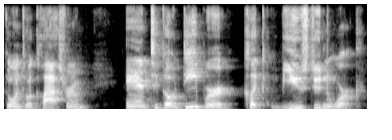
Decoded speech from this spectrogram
go into a classroom, and to go deeper, click View Student Work.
